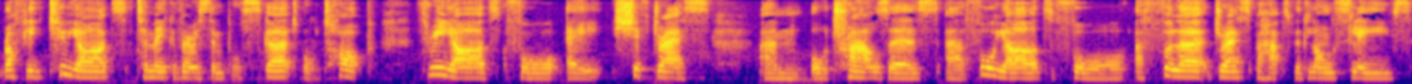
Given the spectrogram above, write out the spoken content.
roughly two yards to make a very simple skirt or top, three yards for a shift dress um, or trousers, uh, four yards for a fuller dress, perhaps with long sleeves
